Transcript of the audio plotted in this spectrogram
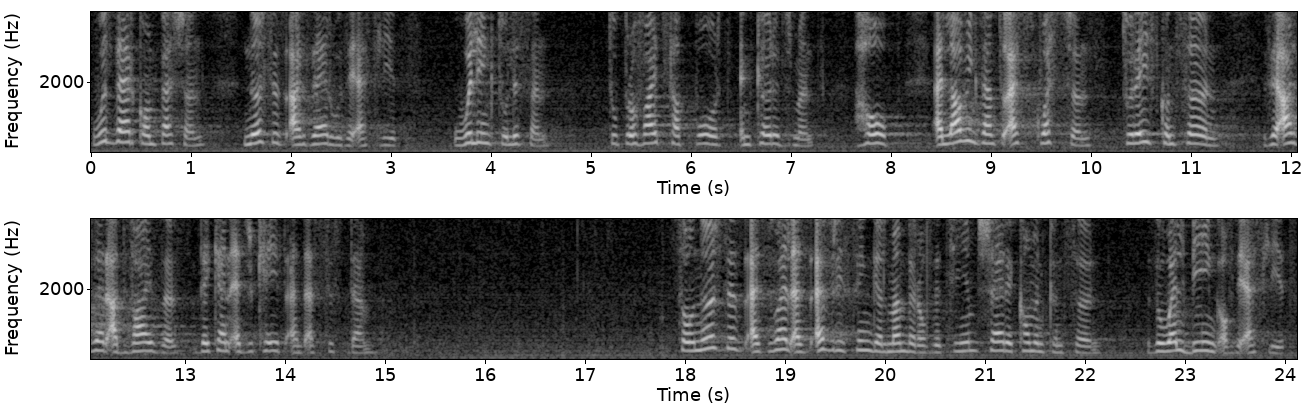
With their compassion, nurses are there with the athletes, willing to listen, to provide support, encouragement, hope, allowing them to ask questions, to raise concern. They are their advisors. They can educate and assist them. So nurses, as well as every single member of the team, share a common concern, the well-being of the athlete.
